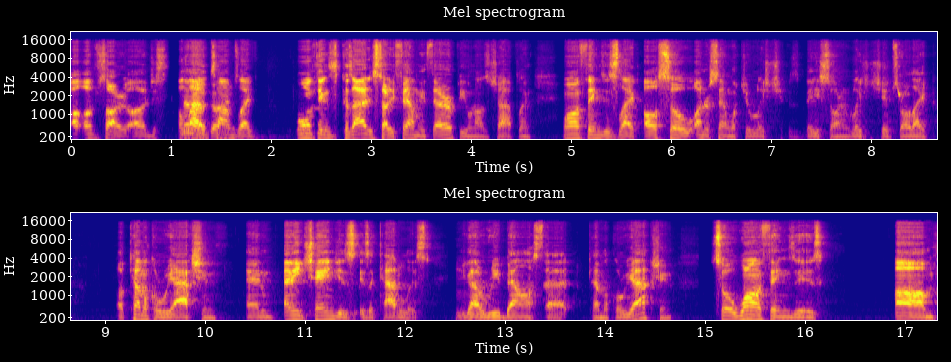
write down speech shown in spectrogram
oh, I'm sorry, uh, just a No, lot no, of go ahead. times, like one of the things because I had to study family therapy when I was a chaplain. One of the things is like also understand what your relationship is based on. Relationships are like a chemical reaction, and any changes is a catalyst. You mm-hmm. got to rebalance that chemical reaction. So one of the things is, um,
